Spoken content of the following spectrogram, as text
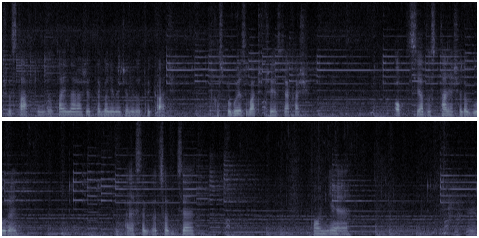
Przystawki, tutaj na razie tego nie będziemy dotykać. Tylko spróbuję zobaczyć, czy jest jakaś opcja dostania się do góry. Ale z tego co widzę, to nie. Mhm.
